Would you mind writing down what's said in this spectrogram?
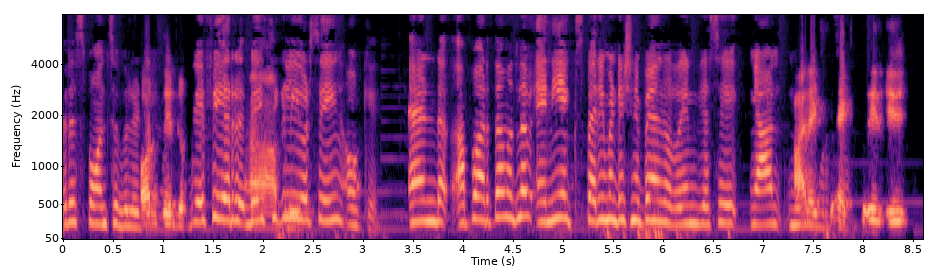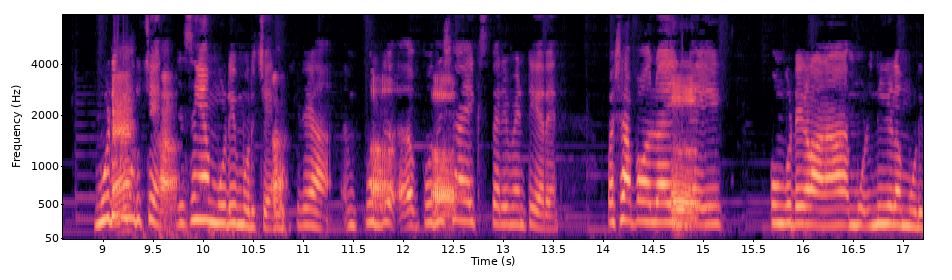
responsibility or they, don't. they fear basically ah, you're saying okay and apart मतलब any experimentation पे रहें जैसे यान മുടി മുറിച്ചേ ജസ്റ്റ് ഞാൻ മുടി മുറിച്ചേ ശരിയാ പുതുശായ എക്സ്പെരിമെന്റ് ചെയ്യാൻ പക്ഷെ അപ്പോൾ ഈ പൂങ്കുട്ടികളാണ് ആ നീളം മുടി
